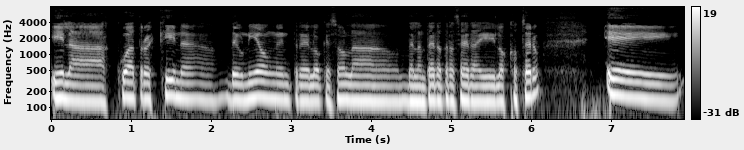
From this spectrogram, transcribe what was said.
y las cuatro esquinas de unión entre lo que son la delantera, trasera y los costeros. Y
